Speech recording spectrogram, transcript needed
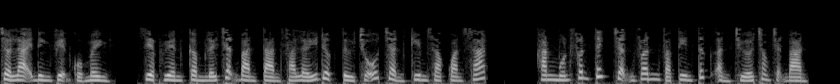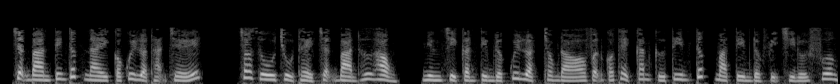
Trở lại đình viện của mình, Diệp Huyền cầm lấy trận bàn tàn phá lấy được từ chỗ Trần Kim ra quan sát, Hắn muốn phân tích trận vân và tin tức ẩn chứa trong trận bàn. Trận bàn tin tức này có quy luật hạn chế, cho dù chủ thể trận bàn hư hỏng, nhưng chỉ cần tìm được quy luật trong đó vẫn có thể căn cứ tin tức mà tìm được vị trí đối phương.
